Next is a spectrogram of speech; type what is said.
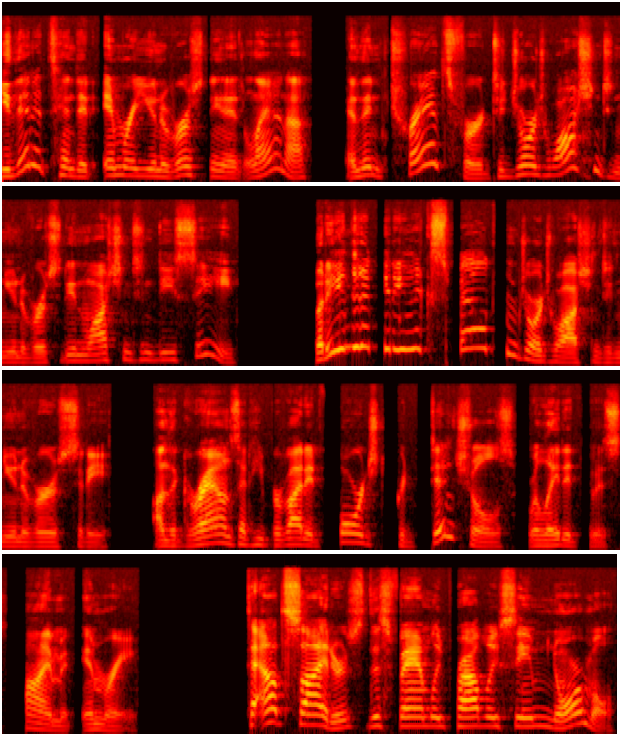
He then attended Emory University in Atlanta and then transferred to George Washington University in Washington, D.C. But he ended up getting expelled from George Washington University on the grounds that he provided forged credentials related to his time at Emory. To outsiders, this family probably seemed normal.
